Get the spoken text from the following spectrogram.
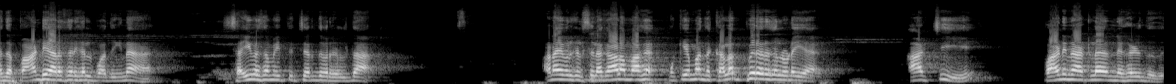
அந்த பாண்டிய அரசர்கள் பார்த்தீங்கன்னா சைவ சமயத்தைச் சேர்ந்தவர்கள் தான். ஆனால் இவர்கள் சில காலமாக முக்கியமாக இந்த களப்பிரர்களுடைய ஆட்சி பாண்டி நாட்டில் நிகழ்ந்தது.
